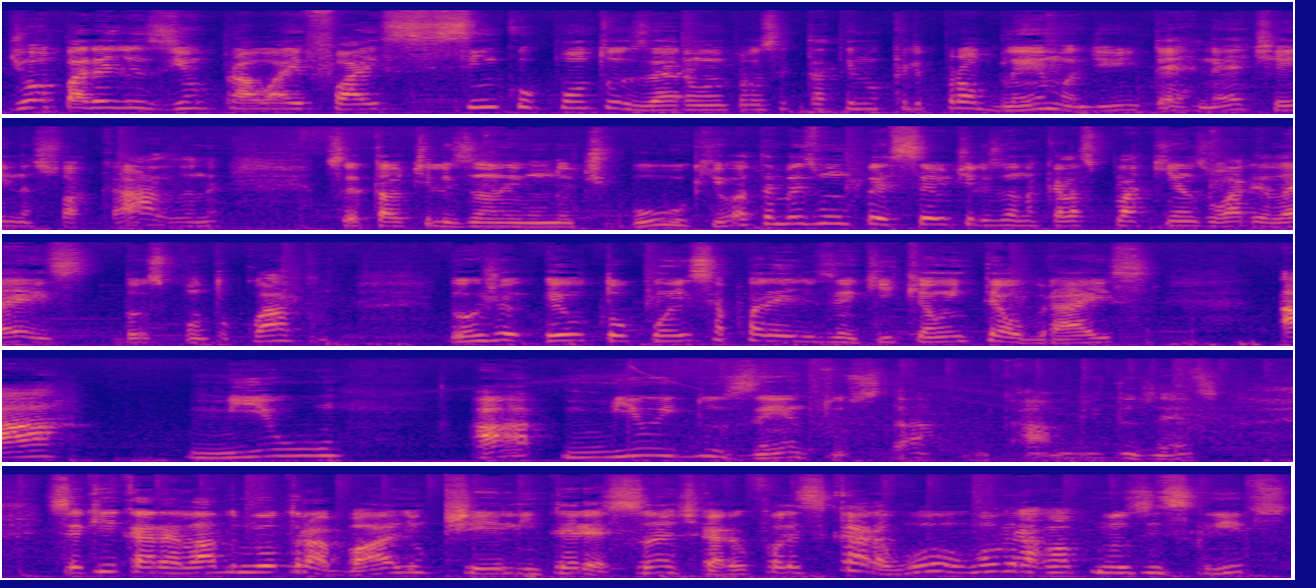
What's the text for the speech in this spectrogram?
de um aparelhozinho para Wi-Fi 5.0, né? Para você que tá tendo aquele problema de internet aí na sua casa, né? Você tá utilizando um notebook ou até mesmo um PC utilizando aquelas plaquinhas wireless 2.4. Hoje eu tô com esse aparelhozinho aqui que é um Intelbras A1000 A1200, tá? A1200 isso aqui, cara, é lá do meu trabalho. Achei ele interessante, cara. Eu falei assim, cara, vou, vou gravar para meus inscritos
